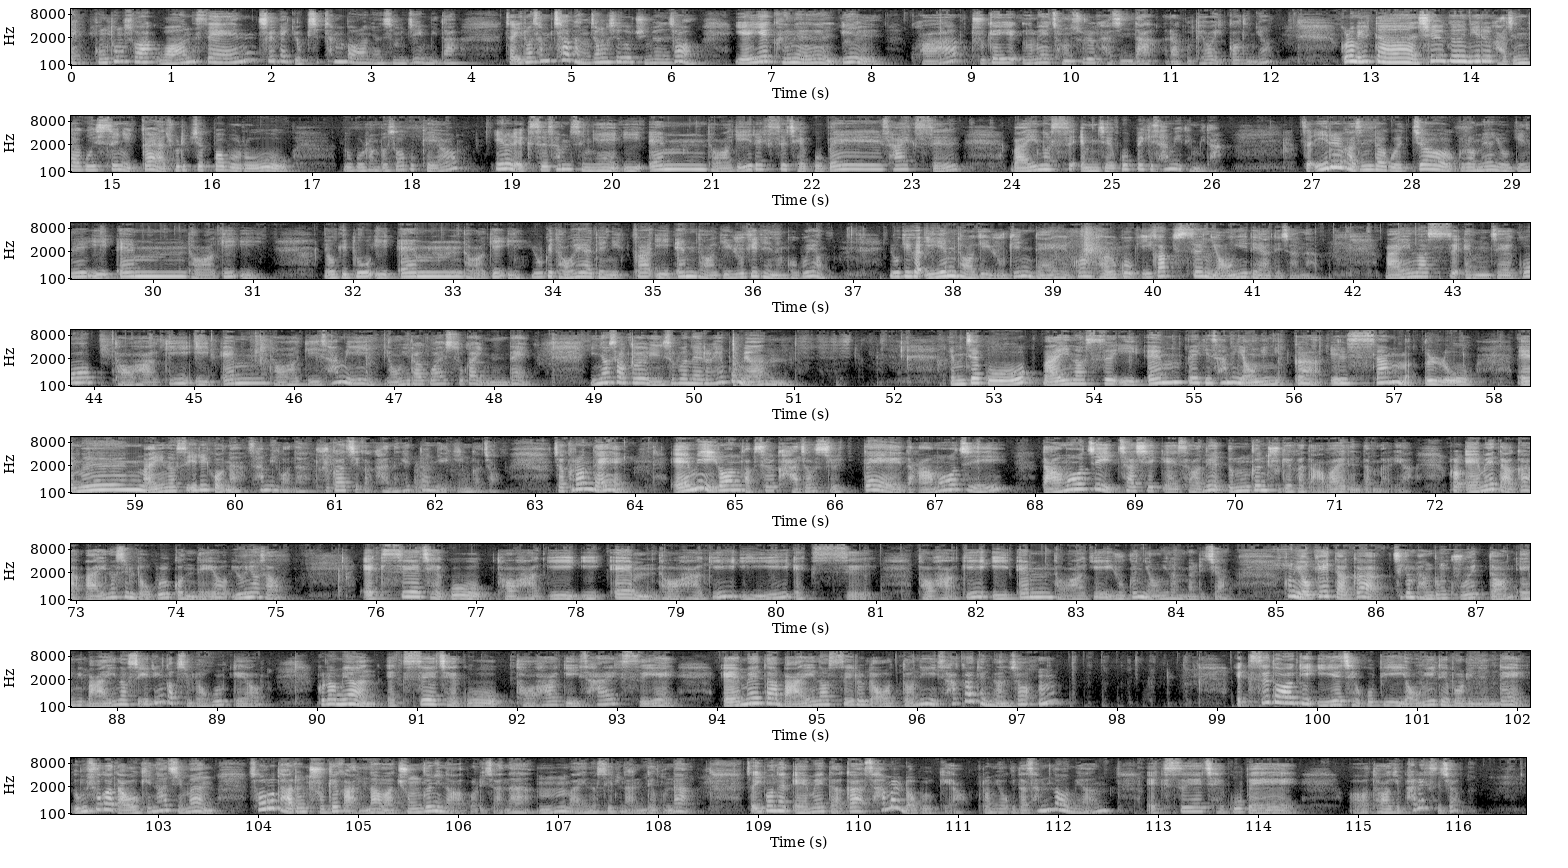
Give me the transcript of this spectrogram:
네, 공통수학 1, 센 763번 연습 문제입니다. 자, 이런 3차 방정식을 주면서 얘의 근은 1과 두 개의 음의 정수를 가진다 라고 되어 있거든요. 그럼 일단 실근 1을 가진다고 했으니까 조립제법으로 요걸 한번 써볼게요. 1x 3승에 2m 더하기 1x 제곱에 4x 마이너스 m제곱 빼기 3이 됩니다. 자, 1을 가진다고 했죠? 그러면 여기는 2m 더하기 2. 여기도 2m 더하기 2. 여기 더해야 되니까 2m 더하기 6이 되는 거고요. 여기가 2m 더하기 6인데 그럼 결국 이 값은 0이 돼야 되잖아. 마이너스 m제곱 더하기 2m 더하기 3이 0이라고 할 수가 있는데 이 녀석을 인수분해를 해보면 m제곱 마이너스 2m 빼기 3이 0이니까 1, 3 맞불로 m은 마이너스 1이거나 3이거나 두 가지가 가능했던 얘기인 거죠. 자 그런데 m이 이런 값을 가졌을 때 나머지 나머지 2차식에서는 음근 두 개가 나와야 된단 말이야. 그럼 m에다가 마이너스를 넣어볼 건데요. 이 녀석 x의 제곱 더하기 2m 더하기 2x 더하기 2m 더하기 6은 0이란 말이죠. 그럼 여기에다가 지금 방금 구했던 m이 마이너스 1인 값을 넣어볼게요. 그러면 x의 제곱 더하기 4x에 m에다 마이너스 1을 넣었더니 4가 되면서 음? x 더하기 2의 제곱이 0이 돼버리는데 음수가 나오긴 하지만 서로 다른 두 개가 안 나와 중근이 나와버리잖아. 음 마이너스 1은 안 되구나. 자 이번엔 m에다가 3을 넣어볼게요. 그럼 여기다 3 넣으면 x의 제곱에 어, 더하기 8x죠.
